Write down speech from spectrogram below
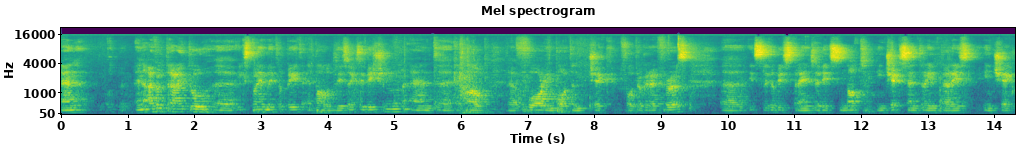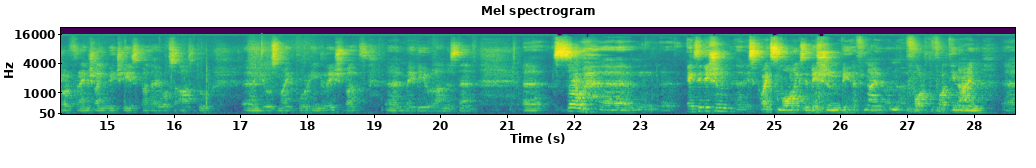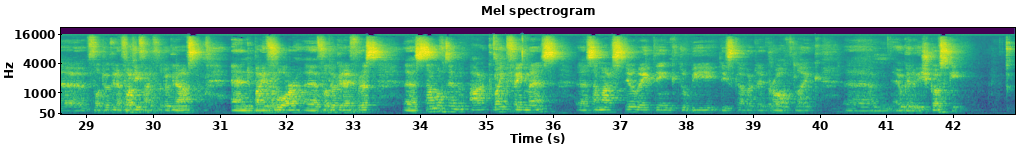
And and I will try to uh, explain a little bit about this exhibition and uh, about uh, four important Czech photographers. Uh, it's a little bit strange that it's not in Czech Center in Paris in Czech or French languages, but I was asked to uh, use my poor English, but uh, maybe you will understand. so, um, exhibition is quite small exhibition. We have nine, 49 photograph, 45 photographs and by four uh, photographers. Uh, some of them are quite famous, uh, some are still waiting to be discovered abroad, like um, Eugen Wiškovský.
